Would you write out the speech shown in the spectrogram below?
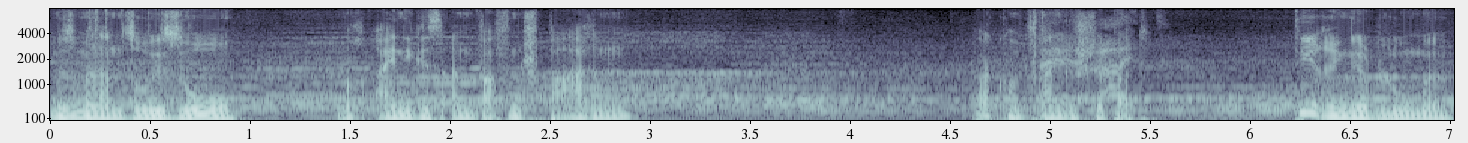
müssen wir dann sowieso noch einiges an Waffen sparen. Da kommt's angeschippert. Die Ringelblume.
